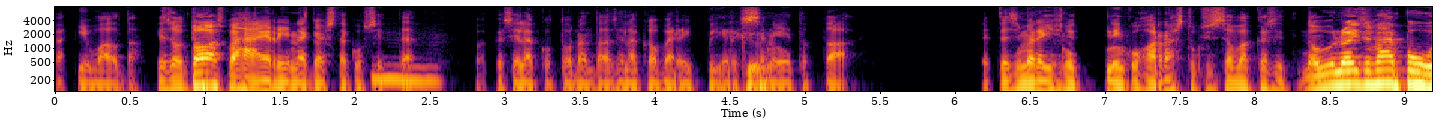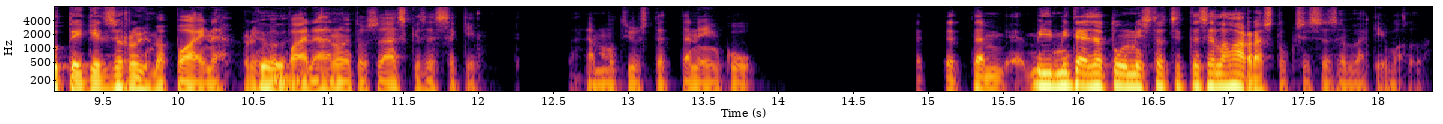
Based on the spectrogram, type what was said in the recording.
väkivalta. Ja se on taas vähän erinäköistä kuin sitten Mm. vaikka siellä kotona tai siellä kaveripiirissä, Kyllä. niin tota, että esimerkiksi nyt niin kuin harrastuksissa vaikka sit, no, no se vähän puhuttiinkin, että se ryhmäpaine. Ryhmäpainehan oli tuossa äskeisessäkin vähän, mutta just, että niin kuin, että, että mi- miten sä tunnistat sitten siellä harrastuksissa sen väkivallan?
